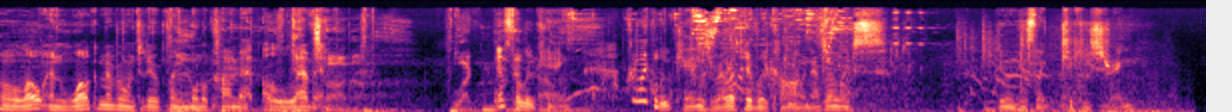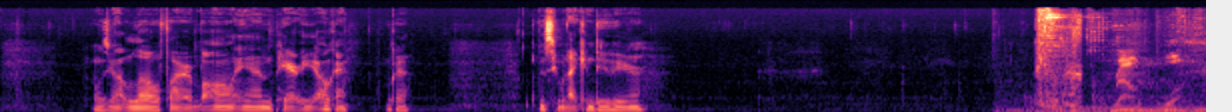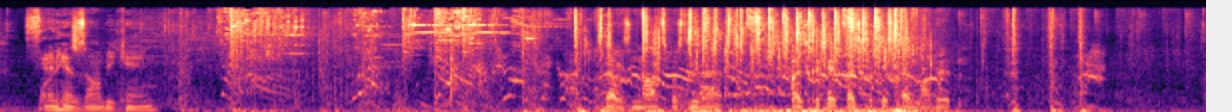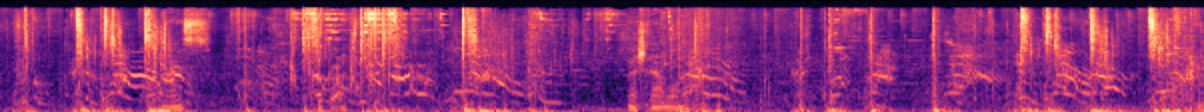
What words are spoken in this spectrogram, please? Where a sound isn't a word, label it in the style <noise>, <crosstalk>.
Hello and welcome everyone. Today we're playing Mortal Kombat 11. It's the Liu Kang. I feel like Liu Kang is relatively calm and everyone likes doing his like kicky string. He's got low, fireball, and parry. Okay, okay. Let's see what I can do here. And he has Zombie King. That was not supposed to be that. Bicycle kick, bicycle kick, I love it. Nice. Good throw. Mash down one.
